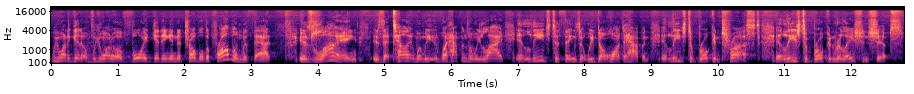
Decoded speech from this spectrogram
we want to get we want to avoid getting into trouble. The problem with that is lying is that telling when we what happens when we lie, it leads to things that we don't want to happen. It leads to broken trust. It leads to broken relationships.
